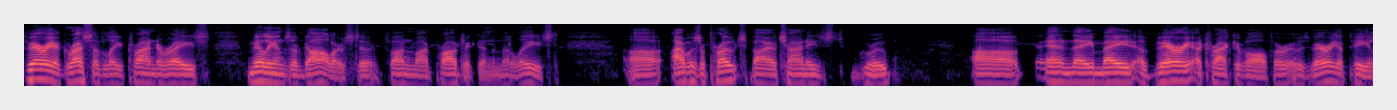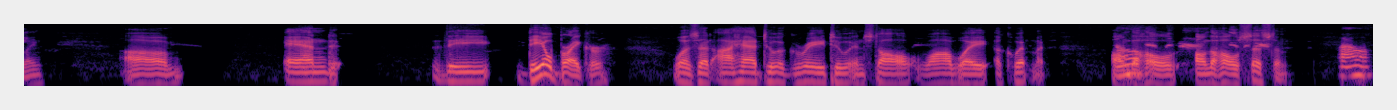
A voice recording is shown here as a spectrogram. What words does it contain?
very aggressively trying to raise millions of dollars to fund my project in the Middle East, uh, I was approached by a Chinese group, uh, and they made a very attractive offer. It was very appealing. Um, and the deal breaker was that I had to agree to install Huawei equipment on the Oh. whole on the whole system. Wow.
